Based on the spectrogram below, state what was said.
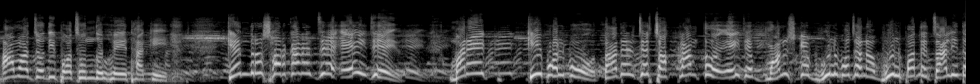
আমার যদি পছন্দ হয়ে থাকে। কেন্দ্র সরকারের যে এই যে মানে কি বলব, তাদের যে চক্রান্ত, এই যে মানুষকে ভুল বোঝানো, ভুল পথে চালিত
